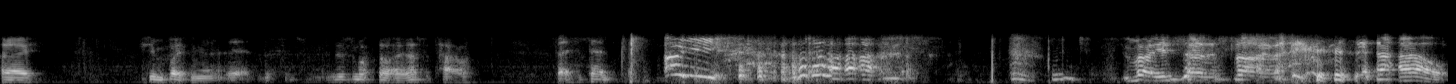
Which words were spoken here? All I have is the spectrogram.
Hey. See me face me, man. Yeah, this is, This is my thigh. That's the tower. that's a 10. Aye! Very inside the thigh, mate. Ow!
